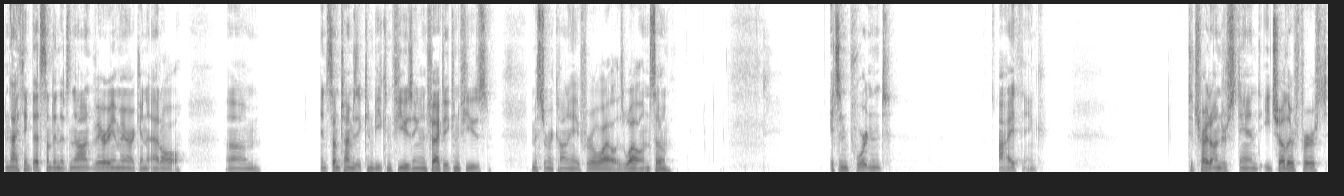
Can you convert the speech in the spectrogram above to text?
And I think that's something that's not very American at all. Um, and sometimes it can be confusing. In fact, it confused Mr. McConaughey for a while as well. And so it's important, I think, to try to understand each other first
